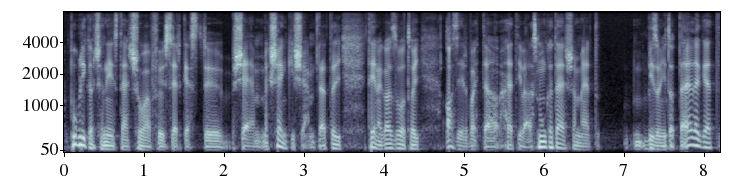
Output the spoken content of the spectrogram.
A publikat sem nézte át soha a főszerkesztő sem, meg senki sem. Tehát hogy tényleg az volt, hogy azért vagy te a heti válasz munkatársa, mert bizonyította eleget,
